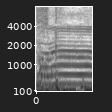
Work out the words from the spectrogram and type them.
Right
